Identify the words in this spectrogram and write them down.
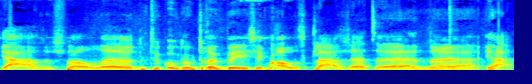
Ja, dat is wel uh, natuurlijk ook nog druk bezig met alles klaarzetten. En uh, ja,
